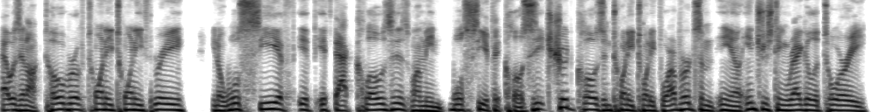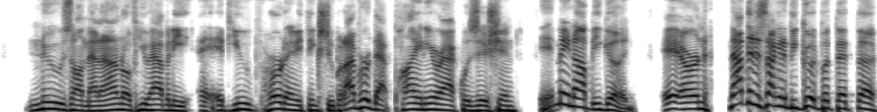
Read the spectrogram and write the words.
That was in October of 2023. You know, we'll see if if if that closes. Well, I mean, we'll see if it closes. It should close in 2024. I've heard some you know interesting regulatory news on that. I don't know if you have any, if you've heard anything, Stu, but I've heard that Pioneer acquisition. It may not be good, eh, or not that it's not going to be good, but that the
